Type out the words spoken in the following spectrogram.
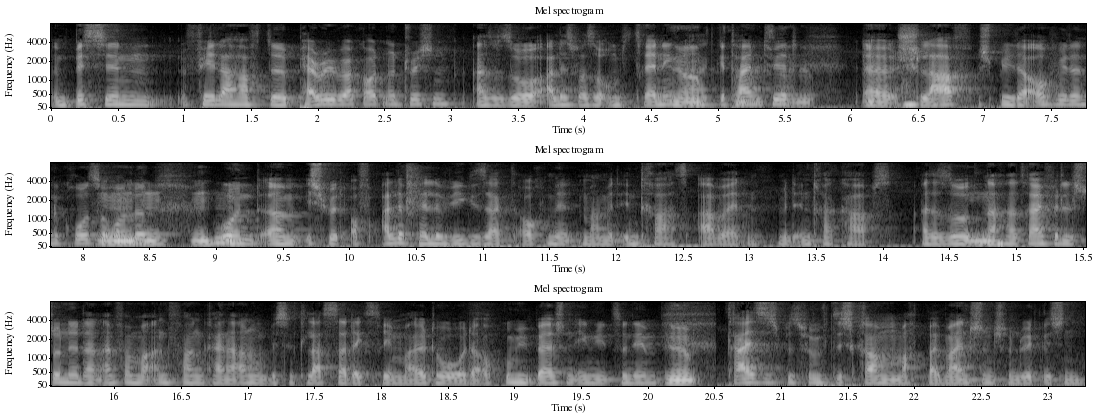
ein bisschen fehlerhafte Peri-Workout-Nutrition, also so alles, was so ums Training ja, halt getimt wird. sein, Äh, Schlaf spielt da auch wieder eine große Mhm, Rolle. mhm. Und ähm, ich würde auf alle Fälle, wie gesagt, auch mit, mal mit Intras arbeiten, mit Intracarbs. Also so Mhm. nach einer Dreiviertelstunde dann einfach mal anfangen, keine Ahnung, ein bisschen Cluster, Extrem Malto oder auch Gummibärchen irgendwie zu nehmen. Ja. 30 bis 50 Gramm macht bei manchen schon wirklich ein,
